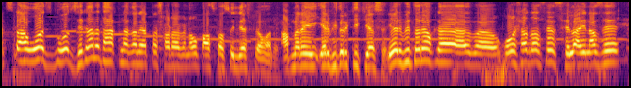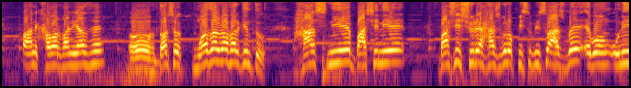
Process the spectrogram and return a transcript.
একটা ও ও যেখানে থাক না কেন একটা শর্ট হবে না। ও পাঁচ পাঁচ চলে আসবে আমার। আপনার এই এর ভিতরে কি কি আছে? এর ভিতরে ঔষধ আছে সেলাইন আছে পানি খাবার পানি আছে। ও দর্শক মজার ব্যাপার কিন্তু হাঁস নিয়ে বাঁশি নিয়ে বাঁশির সুরে হাঁসগুলো পিছু পিছু আসবে এবং উনি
